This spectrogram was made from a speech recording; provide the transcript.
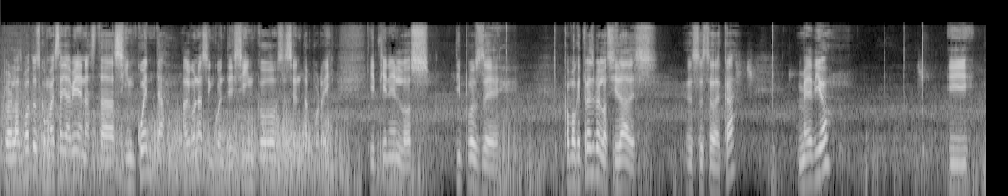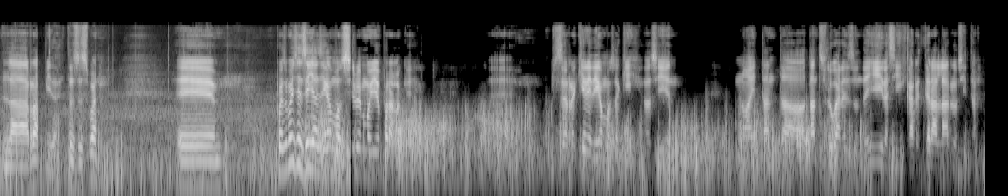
Pero las motos como esta ya vienen hasta 50 algunas 55 60 por ahí. Y tienen los tipos de como que tres velocidades. Es este de acá medio y la rápida. Entonces bueno eh, pues muy sencillas, digamos, sirve muy bien para lo que eh, se requiere, digamos, aquí, así en, no hay tanta, tantos lugares donde ir, así carreteras largos y tal.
